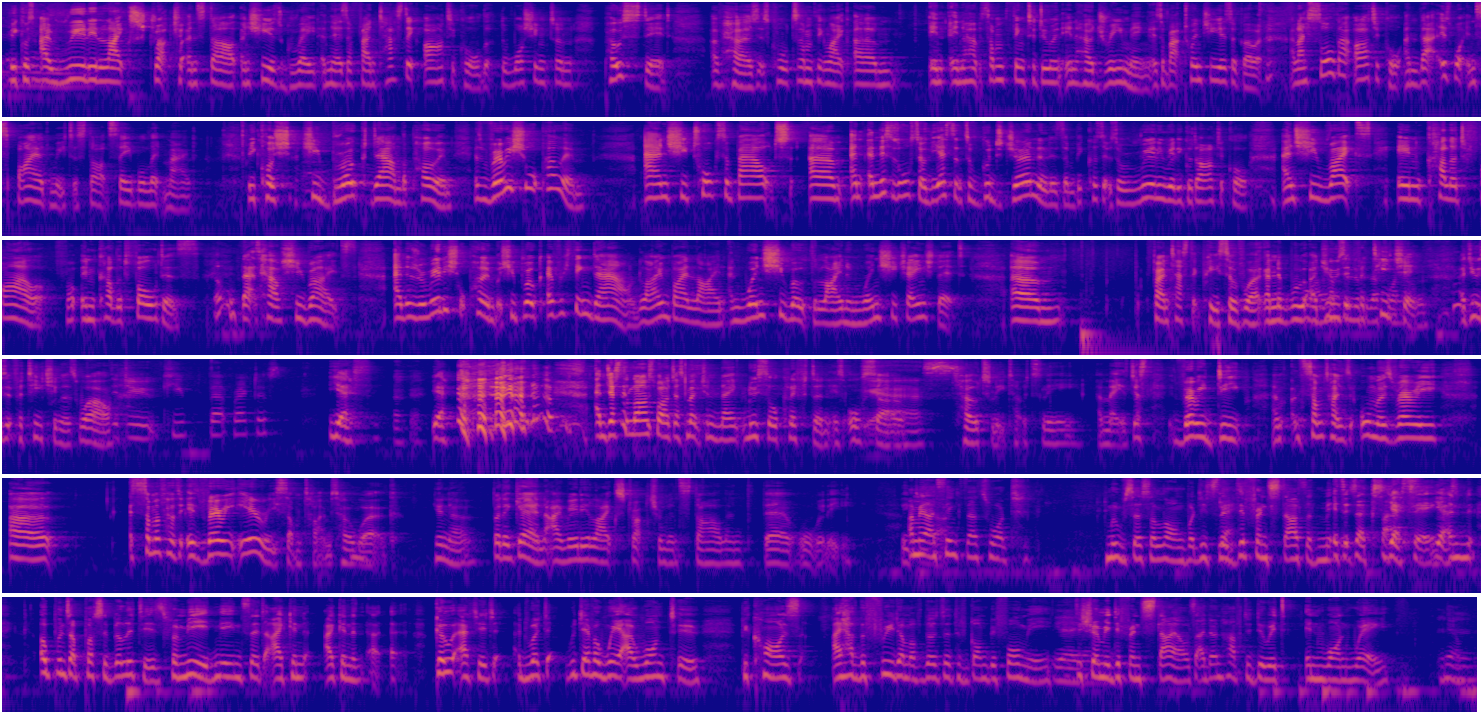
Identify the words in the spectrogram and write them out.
Because I really like structure and style, and she is great. And there's a fantastic article that the Washington posted of hers. It's called something like um, in, in her, something to do in, in her dreaming. It's about 20 years ago. And I saw that article, and that is what inspired me to start Sable Lit Mag. Because she broke down the poem. It's a very short poem, and she talks about, um, and, and this is also the essence of good journalism because it was a really, really good article. And she writes in coloured file, in coloured folders. Oh. That's how she writes. And it was a really short poem, but she broke everything down line by line. And when she wrote the line and when she changed it, um, fantastic piece of work. And oh, I'd use it for teaching. I'd use it for teaching as well. Did you keep that practice? Yes. Okay. Yeah. and just the last one I just mentioned, name Lucille Clifton is also yes. totally, totally amazing. Just very deep and sometimes almost very. Uh, some of her is very eerie. Sometimes her mm. work, you know. But again, I really like structure and style, and they're all really. I mean, I think that's what moves us along, but it's the different styles that makes it exciting. Yes, yes. And opens up possibilities. For me, it means that I can I can uh, uh go at it at whichever way I want to, because I have the freedom of those that have gone before me yeah, to yeah. show me different styles. I don't have to do it in one way. Mm-hmm.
